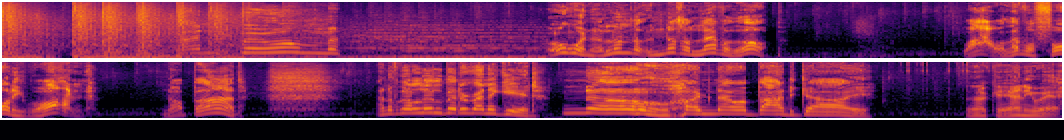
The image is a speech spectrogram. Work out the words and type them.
And boom! Oh, and another level up. Wow, level 41. Not bad. And I've got a little bit of renegade. No, I'm now a bad guy. Okay, anyway.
